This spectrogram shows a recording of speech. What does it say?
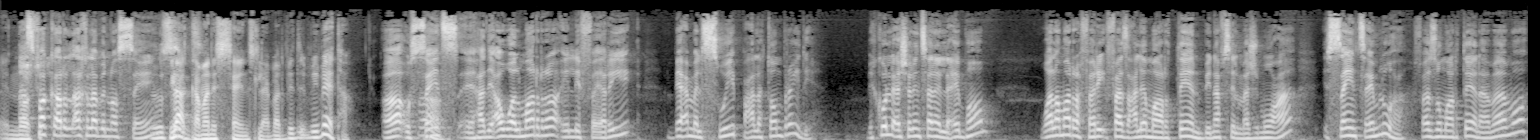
إنه بس فكر الأغلب إنه الساينتس لا كمان الساينتس لعبت ببيتها آه والساينتس آه. هذه أول مرة اللي فريق بيعمل sweep على توم بريدي. بكل 20 سنة اللي لعبهم ولا مرة فريق فاز عليه مرتين بنفس المجموعة. الساينتس عملوها. فازوا مرتين أمامه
